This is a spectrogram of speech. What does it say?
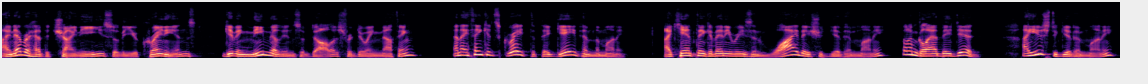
I never had the Chinese or the Ukrainians giving me millions of dollars for doing nothing, and I think it's great that they gave him the money. I can't think of any reason why they should give him money, but I'm glad they did. I used to give him money,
